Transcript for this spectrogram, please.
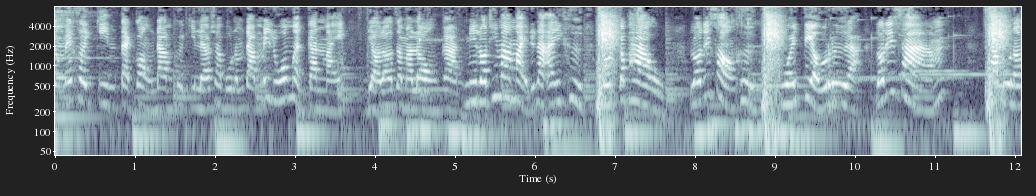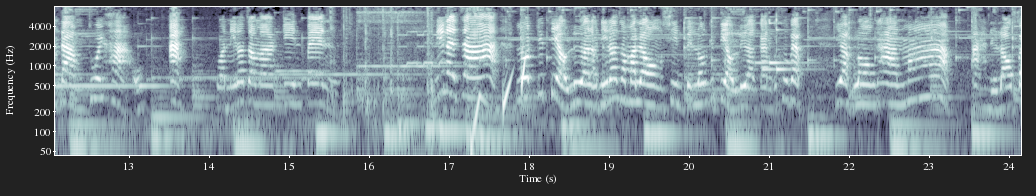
ยังไม่เคยกิน แต่กล่องดำเคยกินแล้วชาบูน้ำดำไม่รู้ว่าเหมือนกันไหม เดี๋ยวเราจะมาลองกัน มีรสที่มาใหม่ด้วยนะอันนี้คือรสกะเพรารสที่สองคือก๋วยเตี๋ยวเรือรสที่สามชาบูน้ำดำถ้วยขาวอะวันนี้เราจะมากินเป็น นี่เลยจ้ารสก๋วยเตี๋ยวเรือวันนี้เราจะมาลองชิมเป็นรสก๋วยเตี๋ยวเรือกันก็คือแบบอยากลองทานมาก เดี๋ยวเราไป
